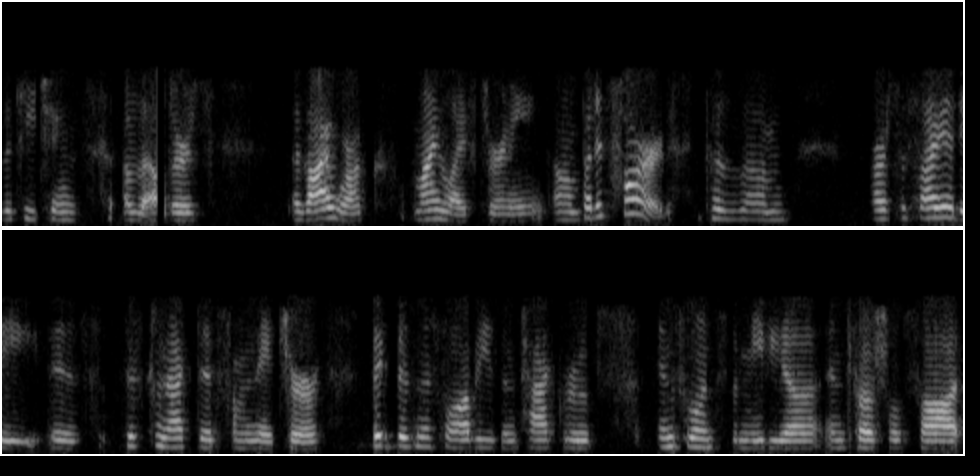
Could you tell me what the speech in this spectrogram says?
the teachings of the elders as I walk my life journey. Um, but it's hard because um, our society is disconnected from nature. Big business lobbies and PAC groups influence the media and social thought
